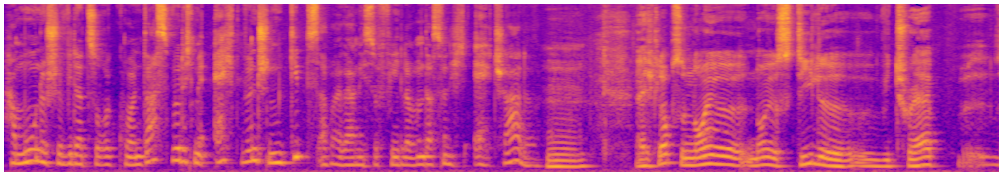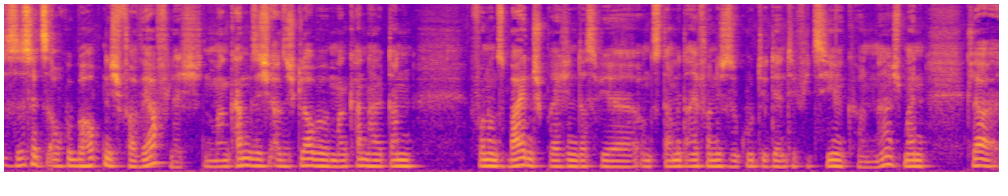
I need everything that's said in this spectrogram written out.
Harmonische wieder zurückholen. Das würde ich mir echt wünschen, gibt es aber gar nicht so viele und das finde ich echt schade. Hm. Ja, ich glaube, so neue, neue Stile wie Trap, das ist jetzt auch überhaupt nicht verwerflich. Man kann sich, also ich glaube, man kann halt dann von uns beiden sprechen, dass wir uns damit einfach nicht so gut identifizieren können. Ne? Ich meine, klar,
